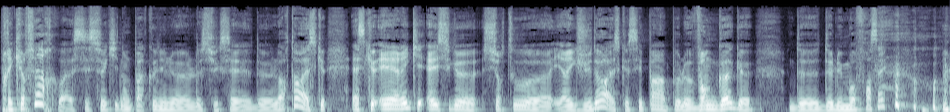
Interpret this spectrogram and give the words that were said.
précurseurs, quoi. C'est ceux qui n'ont pas connu le, le succès de leur temps. Est-ce que, est-ce que Eric, est-ce que surtout euh, Eric Judor, est-ce que c'est pas un peu le Van Gogh de, de l'humour français?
